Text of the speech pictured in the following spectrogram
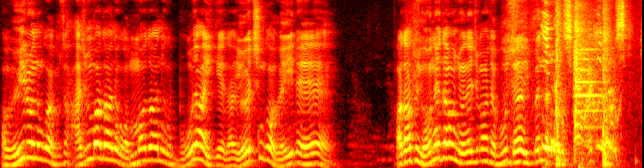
아 왜 이러는 거야? 무슨 아줌마도 아니고 엄마도 아니고 뭐야 이게? 나 여자친구가 왜 이래? 아 나도 연애다운 연애 좀 하자. 뭐 내가 맨날 이놈식, 이놈식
